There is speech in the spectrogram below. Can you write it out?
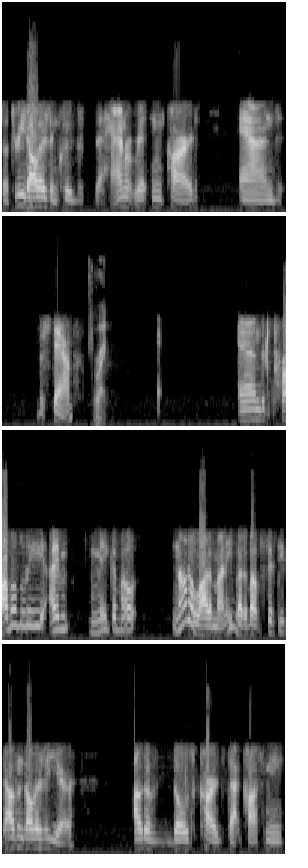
so three dollars includes the handwritten card and the stamp. Right. And probably I make about not a lot of money, but about fifty thousand dollars a year out of those cards that cost me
